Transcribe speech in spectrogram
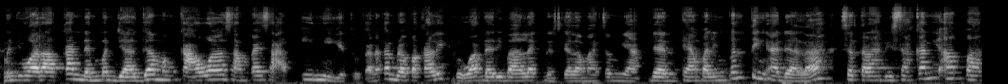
menyuarakan dan menjaga mengkawal sampai saat ini gitu. Karena kan berapa kali keluar dari balik dan segala macamnya. Dan yang paling penting adalah setelah disahkan ini apa?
